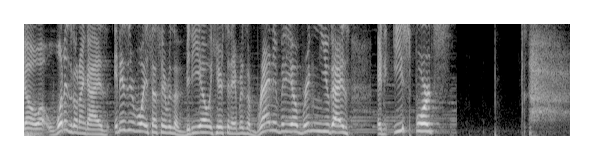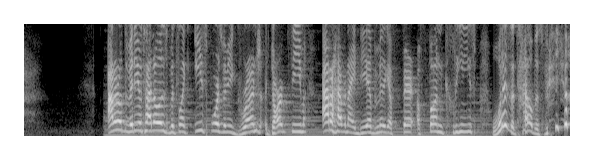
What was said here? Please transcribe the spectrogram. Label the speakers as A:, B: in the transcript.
A: Yo, what is going on guys? It is your boy Sensei with a video here today. There's a brand new video bringing you guys an esports I don't know what the video title is, but it's like esports, maybe grunge, dark theme. I don't have an idea, but maybe like a fair, a fun, clean esports. What is the title of this video?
